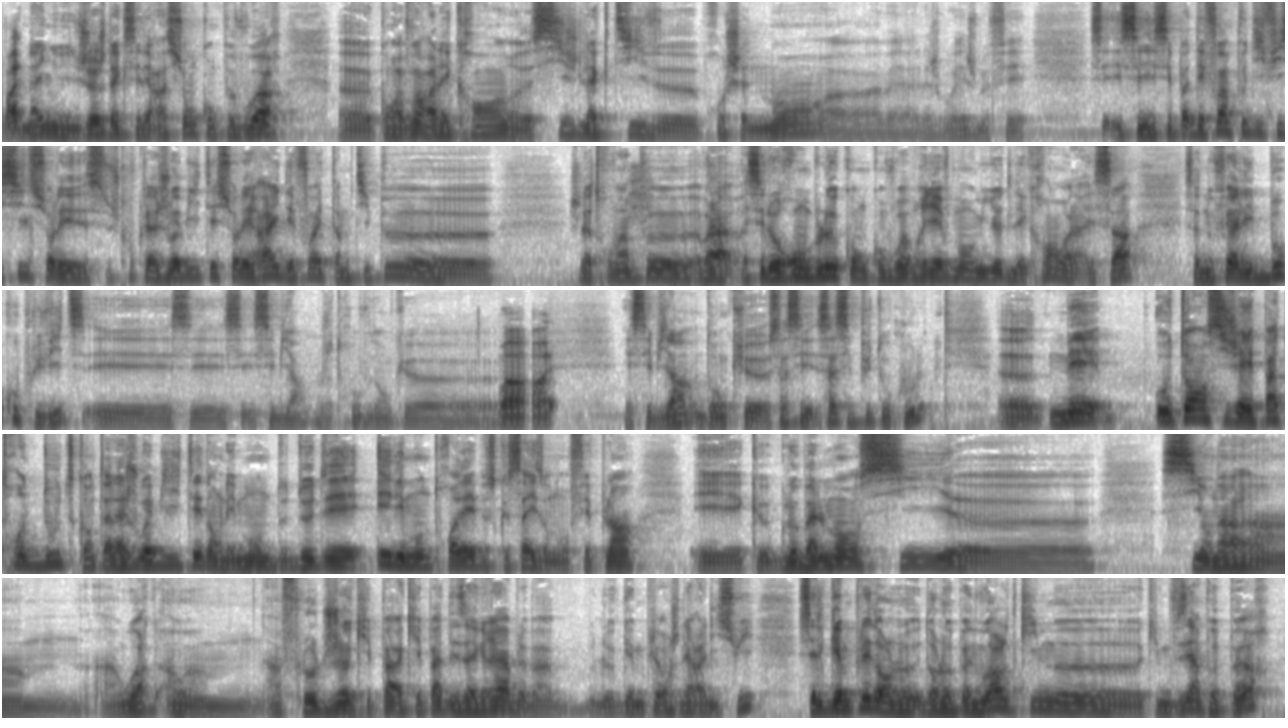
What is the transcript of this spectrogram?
on- Ouais. on a une, une jauge d'accélération qu'on peut voir, euh, qu'on va voir à l'écran si je l'active prochainement. Bah, là, je, voyais, je me fais. C'est pas des fois un peu difficile sur les. Je trouve que la jouabilité sur les rails des fois est un petit peu. Je la trouve un peu. Voilà, c'est le rond bleu qu'on voit brièvement au milieu de l'écran, voilà. Et ça, ça nous fait aller beaucoup plus vite et c'est- bien, je trouve. Donc. euh, Ouais, ouais. et c'est bien. Donc euh, ça c'est ça c'est plutôt cool. Euh, mais autant si j'avais pas trop de doutes quant à la jouabilité dans les mondes de 2D et les mondes 3D parce que ça ils en ont fait plein et que globalement si si on a un, un, flow de jeu qui est pas pas désagréable, bah, le gameplay en général y suit. C'est le gameplay dans le dans l'open world qui me qui me faisait un peu peur.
